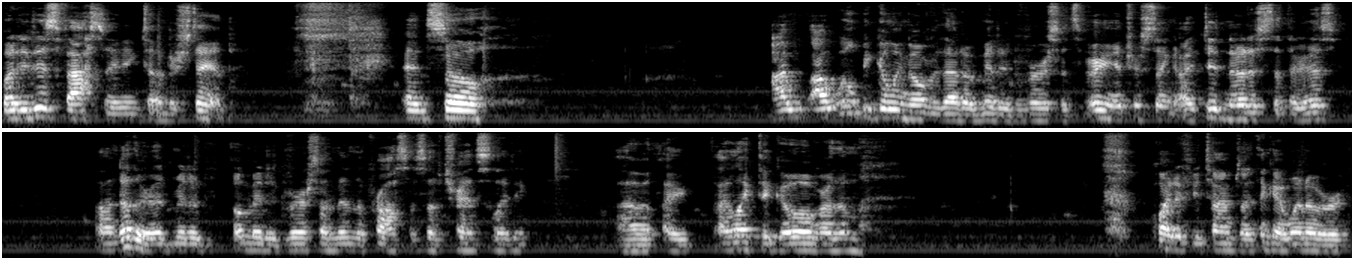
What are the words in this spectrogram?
but it is fascinating to understand. And so I, I will be going over that omitted verse. It's very interesting. I did notice that there is another admitted omitted verse I'm in the process of translating. Uh, I, I like to go over them quite a few times. I think I went over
